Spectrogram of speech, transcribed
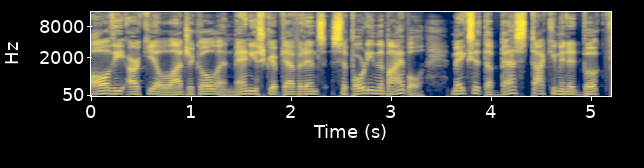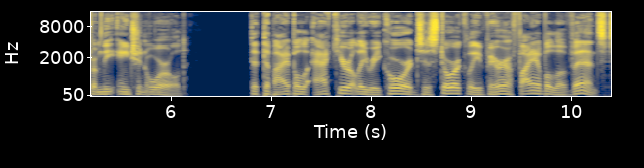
all the archaeological and manuscript evidence supporting the Bible makes it the best documented book from the ancient world. That the Bible accurately records historically verifiable events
